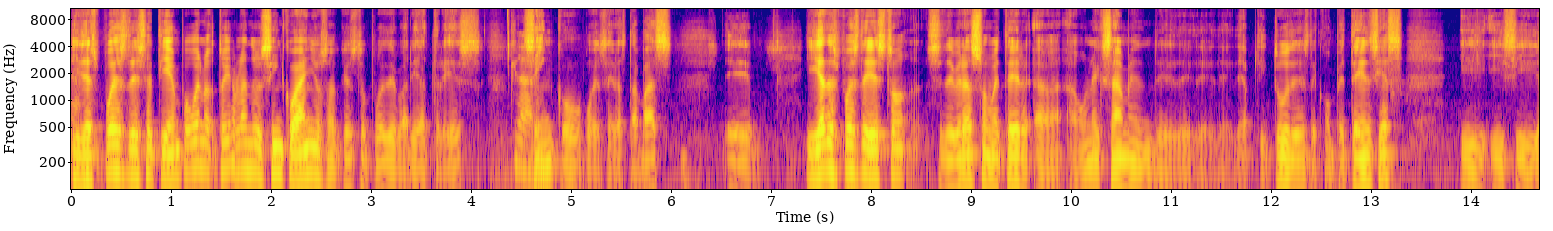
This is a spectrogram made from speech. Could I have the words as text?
Y después de ese tiempo, bueno, estoy hablando de cinco años, aunque esto puede variar tres, cinco, puede ser hasta más. y ya después de esto se deberá someter a, un examen de, aptitudes, de competencias, y, si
